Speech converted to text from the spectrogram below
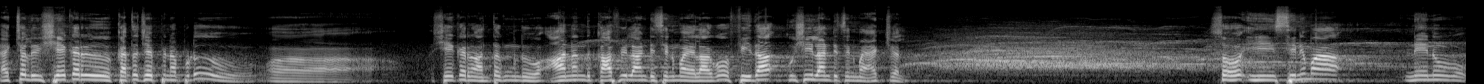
యాక్చువల్లీ శేఖర్ కథ చెప్పినప్పుడు శేఖర్ అంతకుముందు ఆనంద్ కాఫీ లాంటి సినిమా ఎలాగో ఫిదా ఖుషీ లాంటి సినిమా యాక్చువల్ సో ఈ సినిమా నేను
